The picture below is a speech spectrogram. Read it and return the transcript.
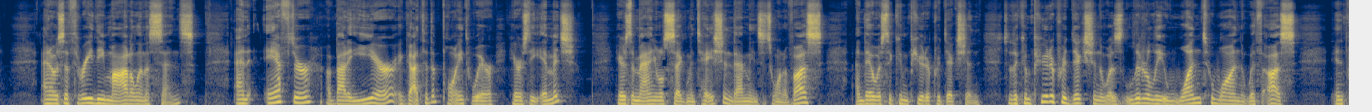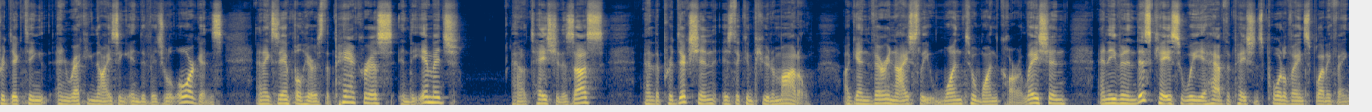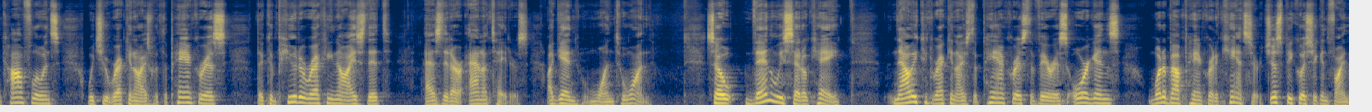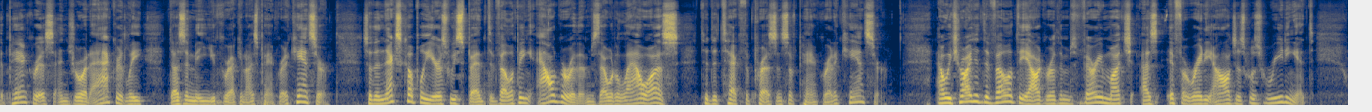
And it was a 3D model in a sense. And after about a year, it got to the point where here's the image, here's the manual segmentation, that means it's one of us, and there was the computer prediction. So the computer prediction was literally one to one with us in predicting and recognizing individual organs. An example here is the pancreas in the image, annotation is us, and the prediction is the computer model. Again, very nicely one to one correlation. And even in this case, we have the patient's portal vein splenic vein confluence, which you recognize with the pancreas, the computer recognized it, as did our annotators. Again, one to one. So then we said, okay, now we could recognize the pancreas, the various organs. What about pancreatic cancer? Just because you can find the pancreas and draw it accurately doesn't mean you can recognize pancreatic cancer. So the next couple years we spent developing algorithms that would allow us to detect the presence of pancreatic cancer. And we tried to develop the algorithms very much as if a radiologist was reading it.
